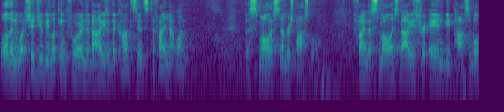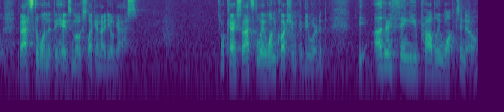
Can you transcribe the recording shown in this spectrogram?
Well, then what should you be looking for in the values of the constants to find that one? The smallest numbers possible find the smallest values for A and B possible. That's the one that behaves most like an ideal gas. Okay, so that's the way one question could be worded. The other thing you probably want to know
